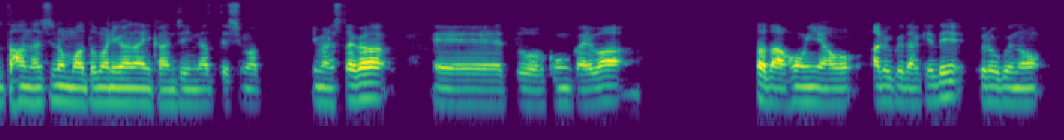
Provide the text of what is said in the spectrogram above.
ょっと話のまとまりがない感じになってしまっいましたが、えっ、と、今回は、ただ本屋を歩くだけでブログの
